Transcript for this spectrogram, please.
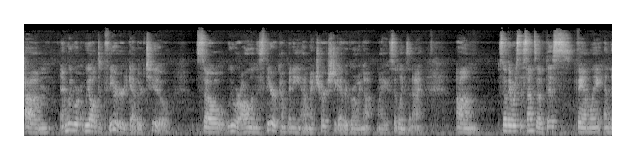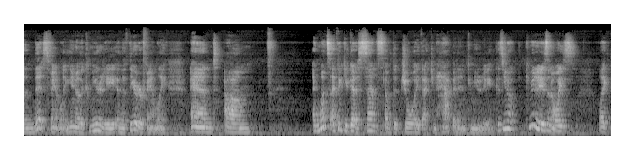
um, and we were we all did theater together too, so we were all in this theater company at my church together growing up, my siblings and I. Um, so there was the sense of this family and then this family, you know, the community and the theater family, and um, and once I think you get a sense of the joy that can happen in community, because you know community isn't always like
